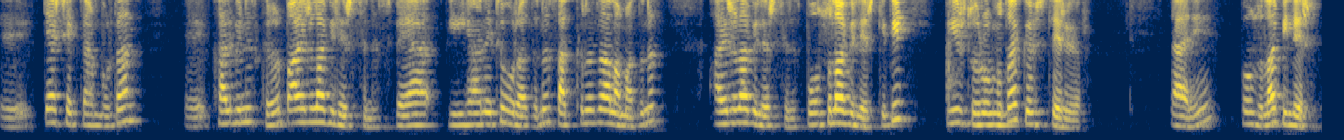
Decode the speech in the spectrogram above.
e, gerçekten buradan kalbiniz kırılıp ayrılabilirsiniz. Veya bir ihanete uğradınız, hakkınızı alamadınız, ayrılabilirsiniz. Bozulabilir gibi bir durumu da gösteriyor. Yani bozulabilir.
